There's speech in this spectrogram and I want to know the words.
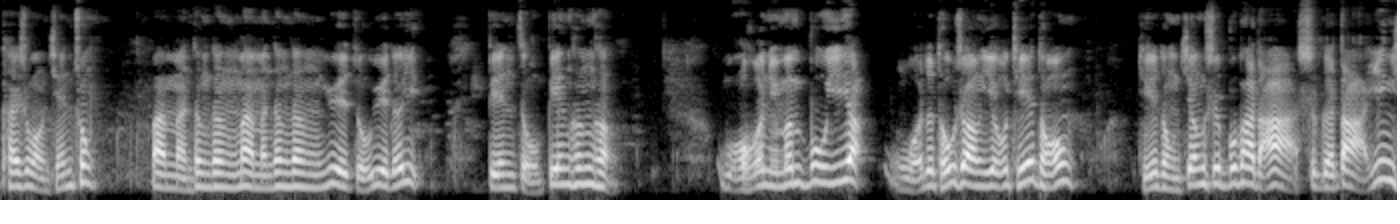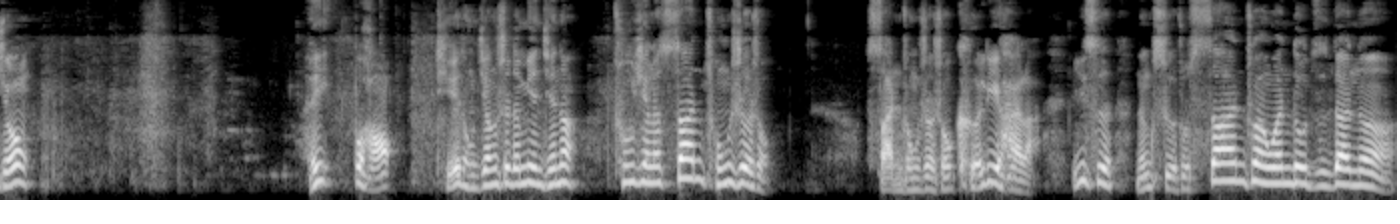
开始往前冲，慢慢腾腾，慢慢腾腾，越走越得意，边走边哼哼。我和你们不一样，我的头上有铁桶，铁桶僵尸不怕打，是个大英雄。嘿，不好！铁桶僵尸的面前呢，出现了三重射手。三重射手可厉害了，一次能射出三串豌豆子弹呢。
